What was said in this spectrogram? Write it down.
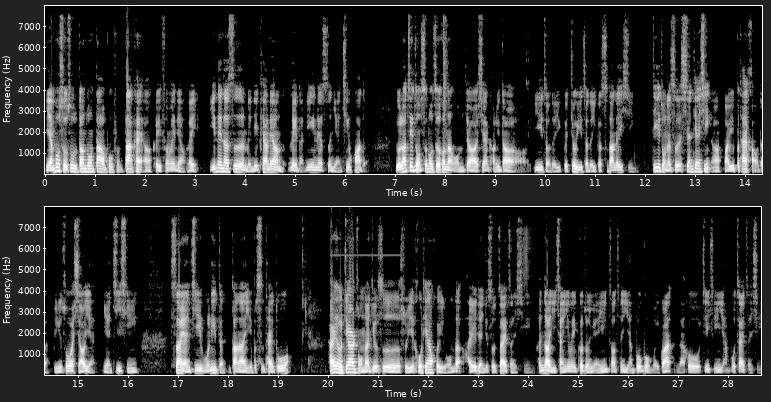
眼部手术当中，大部分大概啊可以分为两类，一类呢是美丽漂亮的类的，另一类是年轻化的。有了这种思路之后呢，我们就要先考虑到医者的一个就医者的一个四大类型。第一种呢是先天性啊发育不太好的，比如说小眼、眼畸形、上眼肌无力等，当然也不是太多。还有第二种呢就是属于后天毁容的，还有一点就是再整形，很早以前因为各种原因造成眼部不美观，然后进行眼部再整形。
